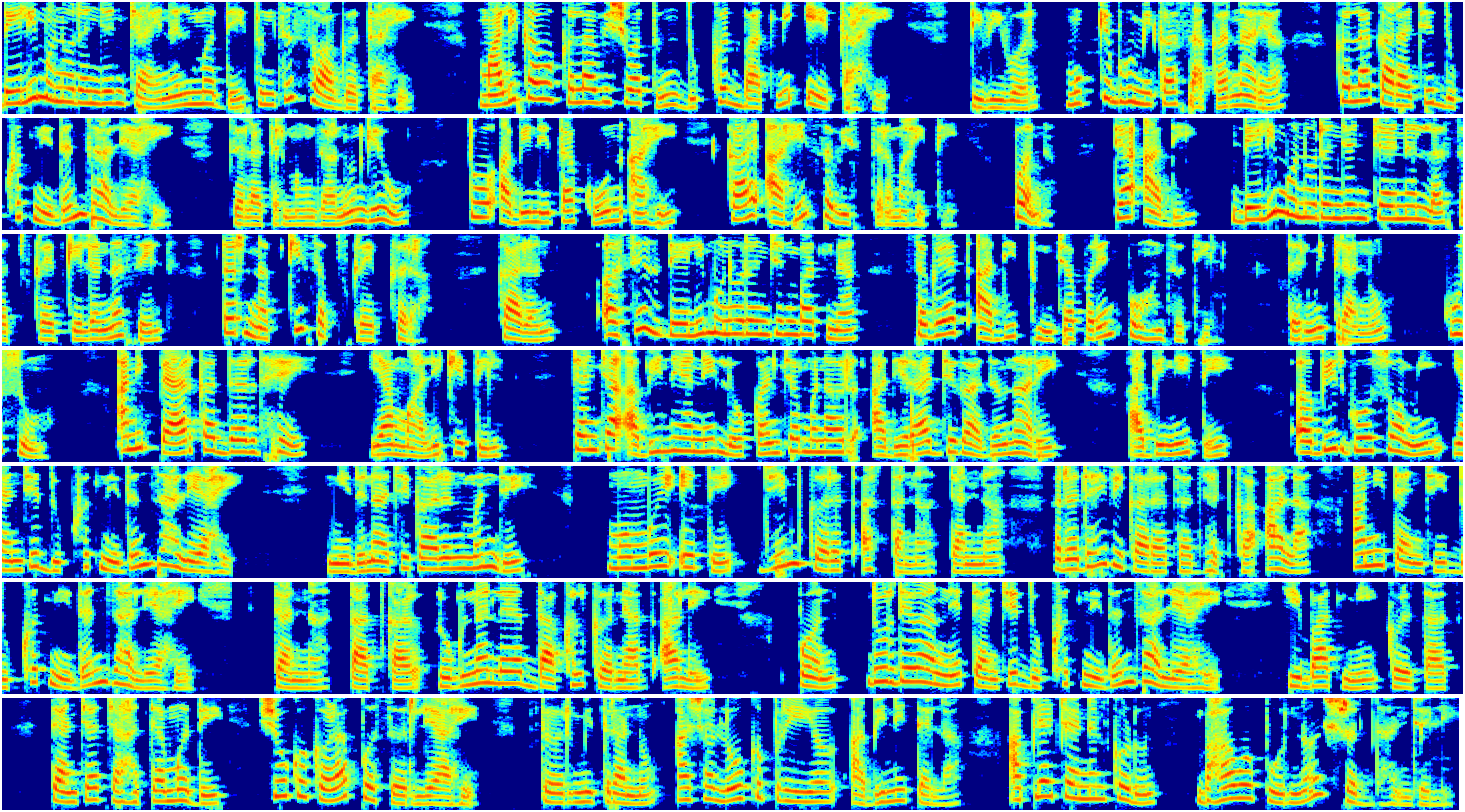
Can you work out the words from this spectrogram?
Daily मनोरंजन चॅनलमध्ये तुमचं स्वागत आहे. मालिका व कलाविश्वातून दुःखद बातमी येत आहे. टी व्हीवर मुख्य भूमिका साकारणाऱ्या कलाकाराचे दुःखद निधन झाले आहे. चला तर मग जाणून घेऊ तो अभिनेता कोण आहे काय आहे सविस्तर माहिती. पण त्याआधी डेली मनोरंजन चॅनलला सबस्क्राईब केलं नसेल तर नक्की सबस्क्राईब करा. कारण असेच डेली मनोरंजन बातम्या सगळ्यात आधी तुमच्यापर्यंत पोहोचतील. तर मित्रांनो कुसुम आणि प्यार का दर्द है या मालिकेतील त्यांच्या अभिनयाने लोकांच्या मनावर अधिराज्य गाजवणारे अभिनेते अबीर गोस्वामी यांचे दुःखद निधन झाले आहे. निधनाचे कारण म्हणजे मुंबई येथे जिम करत असताना त्यांना हृदयविकाराचा झटका आला आणि त्यांचे दुःखद निधन झाले आहे. त्यांना तात्काळ रुग्णालयात दाखल करण्यात आले. पण दुर्दैवाने त्यांचे दुःखद निधन झाले आहे. ही बातमी कळताच त्यांच्या चाहत्यामध्ये शोककळा पसरली आहे. तर मित्रांनो अशा लोकप्रिय अभिनेत्याला आपल्या चॅनलकडून भावपूर्ण श्रद्धांजली.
